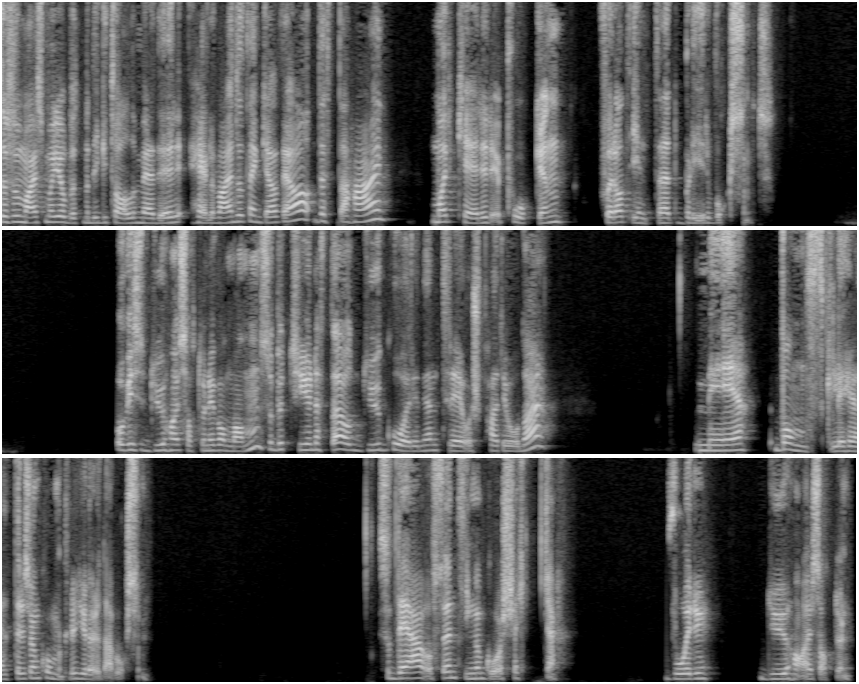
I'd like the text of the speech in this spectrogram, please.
Så for meg som har jobbet med digitale medier hele veien, så tenker jeg at ja, dette her markerer epoken for at internett blir voksent. Og hvis du har Saturn i vannmannen, så betyr dette at du går inn i en treårsperiode med vanskeligheter som kommer til å gjøre deg voksen. Så det er også en ting å gå og sjekke hvor du har Saturn.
